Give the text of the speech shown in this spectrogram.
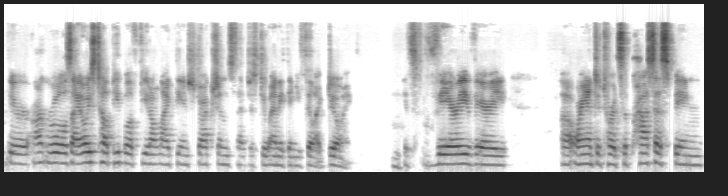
there aren't rules. I always tell people if you don't like the instructions, then just do anything you feel like doing. Hmm. It's very very uh, oriented towards the process being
